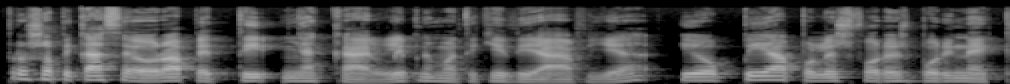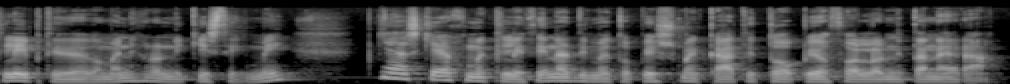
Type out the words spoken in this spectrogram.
Προσωπικά θεωρώ απαιτεί μια καλή πνευματική διάβγεια, η οποία πολλές φορές μπορεί να εκλείπτει δεδομένη χρονική στιγμή, μιας και έχουμε κληθεί να αντιμετωπίσουμε κάτι το οποίο θολώνει τα νερά.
